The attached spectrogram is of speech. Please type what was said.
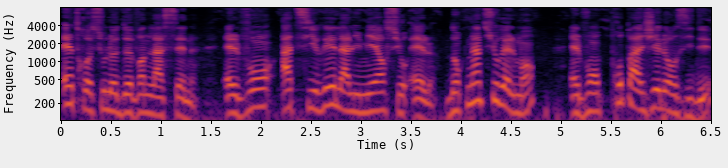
être sur le devant de la scène. Elles vont attirer la lumière sur elles. Donc naturellement, elles vont propager leurs idées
